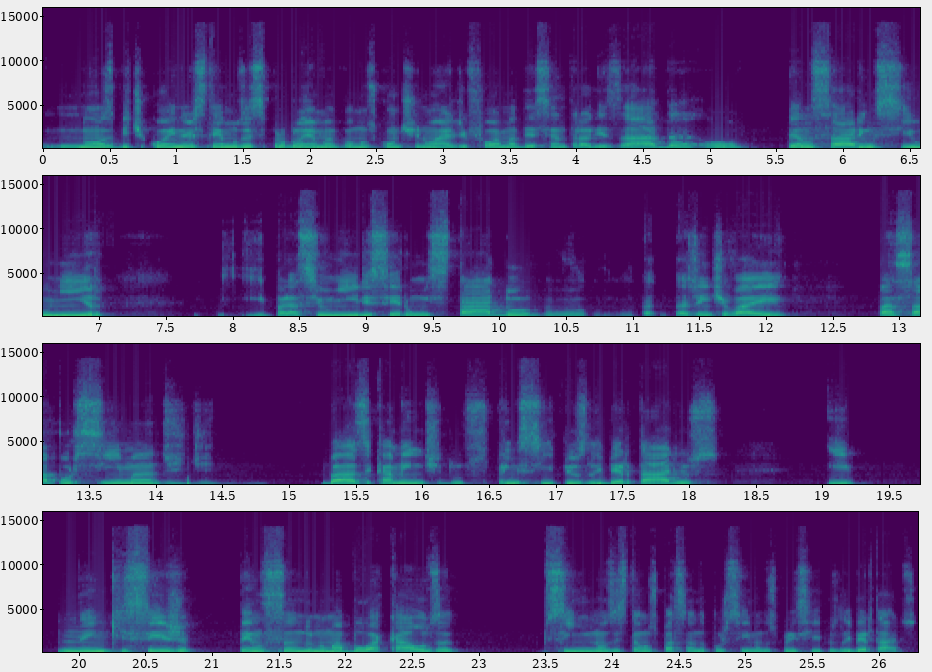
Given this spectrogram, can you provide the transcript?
nós, Bitcoiners, temos esse problema. Vamos continuar de forma descentralizada ou pensar em se unir? E para se unir e ser um Estado, a gente vai passar por cima de, de basicamente dos princípios libertários e nem que seja pensando numa boa causa, sim, nós estamos passando por cima dos princípios libertários.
